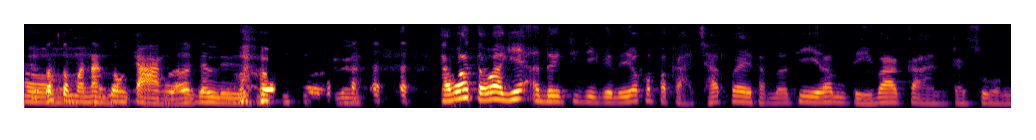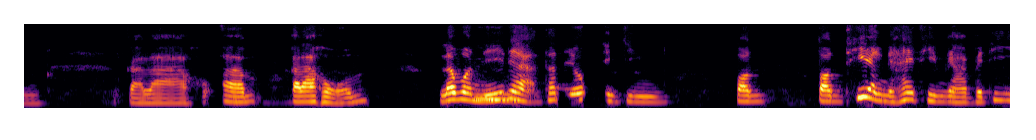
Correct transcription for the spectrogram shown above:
อ๋อเราต้องมานั่งตรงกลางแล้วก็ลืมนะแต่ว่าแต่ว่าอย่างเงี้ยโดยจริงๆคือนายกก็ประกาศชัดไว้ทำหน้าที่รัฐมนตรีว่าการกระทรวงกลาโหเอ่อกลาโหม แล้ววันนี้เนี่ยท่านนายกจริง ๆ ตอนตอนเที่ยงเนี่ยให้ทีมงานไปที่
